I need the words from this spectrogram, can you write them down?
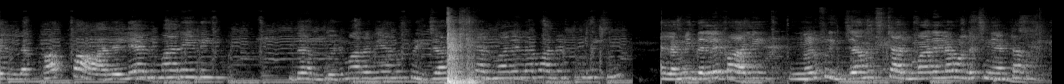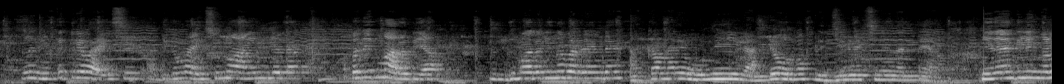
എല്ലപ്പ പാലല്ലേ അൽമാരേടി ഇതെന്തൊരു മറവിയാണ്. ഫ്രിഡ്ജാന്ന് വെച്ചിട്ട് അൽമാരല്ല പാലെടുത്തു എല്ലാം ഇതല്ലേ പാൽ. നിങ്ങൾ ഫ്രിഡ്ജാന്ന് വെച്ചിട്ട് അൽമാരല്ല കൊണ്ടുവച്ചു? ചേട്ടാ നിങ്ങൾക്ക് എത്ര വയസ്സ് അധികം വയസ്സൊന്നും ആയില്ലല്ലോ. അപ്പൊ നിങ്ങൾക്ക് മറവിയാ? എന്ത് മറവി എന്ന് പറയണ്ടേ? എനിക്ക് അങ്ങനെ ഓർമ്മയില്ല. എന്റെ ഓർമ്മ ഫ്രിഡ്ജിൽ വെച്ച് തന്നെയാണ് ഇങ്ങനെയാണെങ്കിൽ നിങ്ങൾ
